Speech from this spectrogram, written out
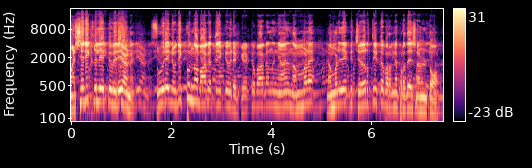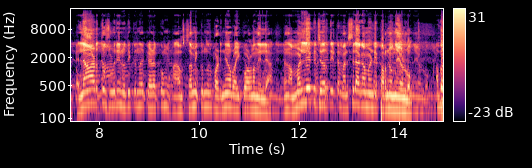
മഷരിക്കിലേക്ക് വരികയാണ്. സൂര്യൻ ഉദിക്കുന്ന ഭാഗത്തേക്ക് വരും കിഴക്ക് ഭാഗം ഞാൻ നമ്മളെ നമ്മളിലേക്ക് ചേർത്തിട്ട് പറഞ്ഞ പ്രദേശമാണ് കേട്ടോ എല്ലായിടത്തും സൂര്യൻ ഉദിക്കുന്നത് കിഴക്കും അസ്തമിക്കുന്നത് പടിഞ്ഞാറും ആയിക്കൊള്ളണമെന്നില്ല. നമ്മളിലേക്ക് ചേർത്തിട്ട് മനസ്സിലാക്കാൻ വേണ്ടി പറഞ്ഞു ഉള്ളൂ. അപ്പൊ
